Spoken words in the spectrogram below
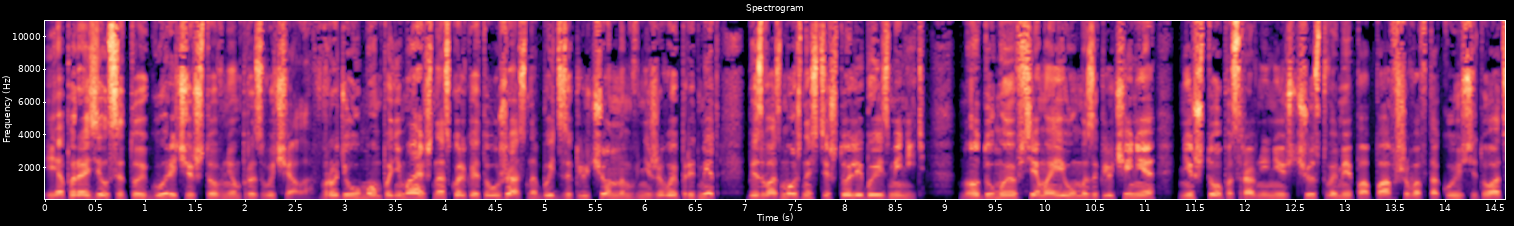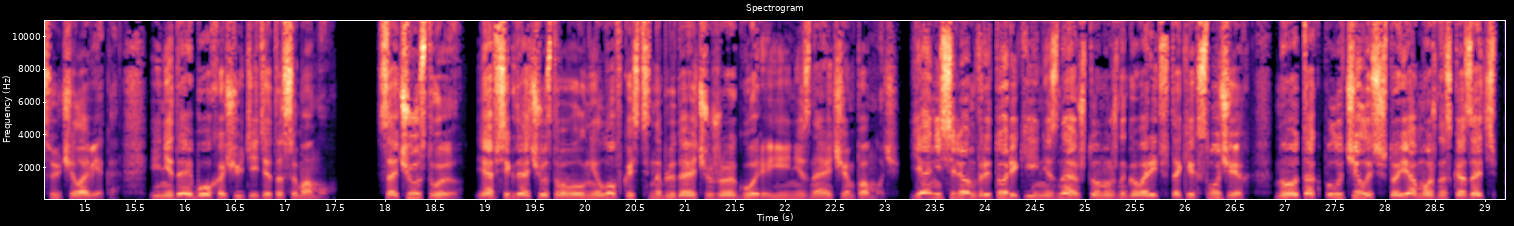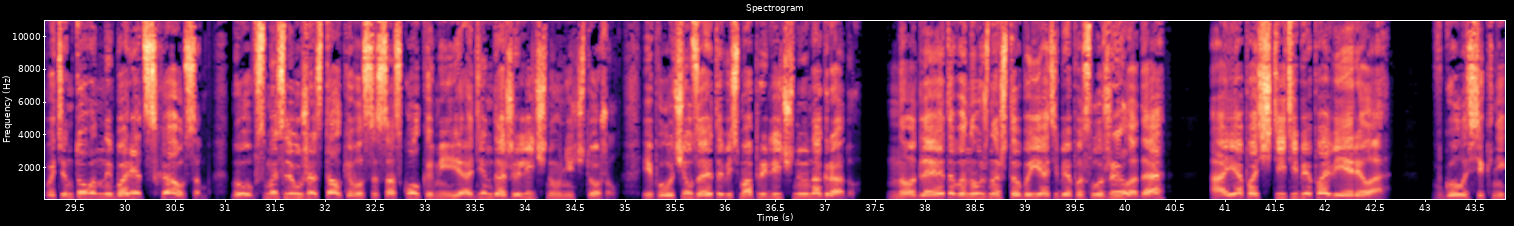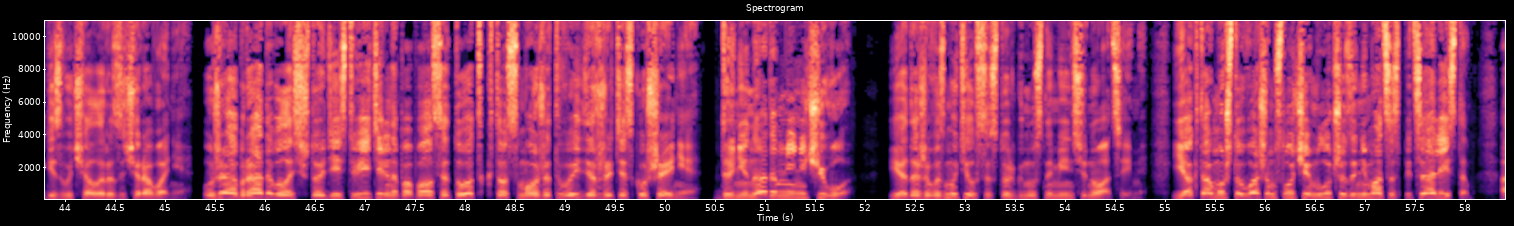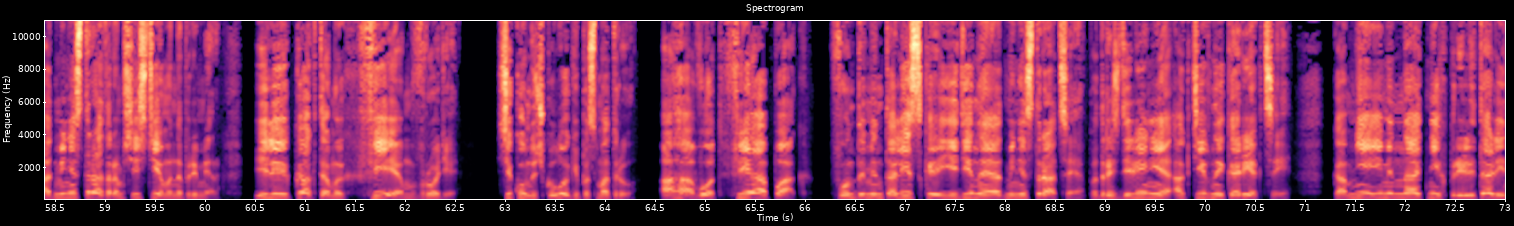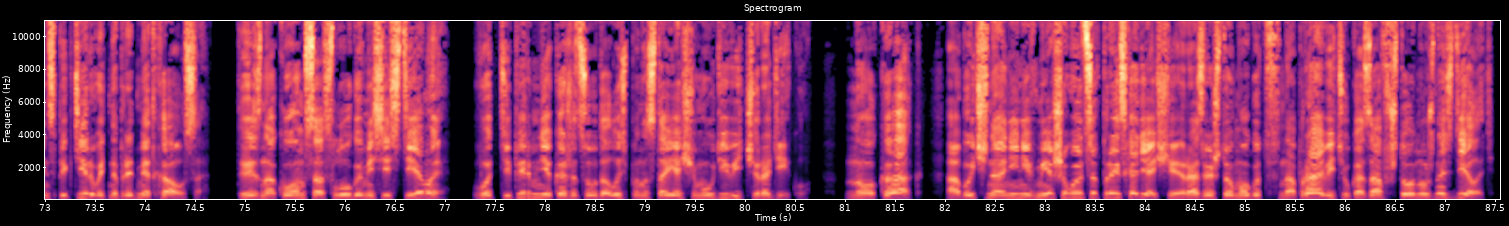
Я поразился той горечи, что в нем прозвучало. Вроде умом понимаешь, насколько это ужасно быть заключенным в неживой предмет без возможности что-либо изменить. Но, думаю, все мои умозаключения — ничто по сравнению с чувствами попавшего в такую ситуацию человека. И не дай бог ощутить это самому. «Сочувствую. Я всегда чувствовал неловкость, наблюдая чужое горе и не зная, чем помочь. Я не силен в риторике и не знаю, что нужно говорить в таких случаях, но так получилось, что я, можно сказать, патентованный борец с хаосом. Ну, в смысле, уже сталкивался с осколками и один даже лично уничтожил, и получил за это весьма приличную награду. Но для этого нужно, чтобы я тебе послужила, да? А я почти тебе поверила. В голосе книги звучало разочарование. Уже обрадовалась, что действительно попался тот, кто сможет выдержать искушение. «Да не надо мне ничего!» Я даже возмутился столь гнусными инсинуациями. «Я к тому, что в вашем случае лучше заниматься специалистом, администратором системы, например. Или как там их, феем вроде. Секундочку, логи посмотрю. Ага, вот, феопак, Фундаменталистская единая администрация, подразделение активной коррекции. Ко мне именно от них прилетали инспектировать на предмет хаоса. Ты знаком со слугами системы? Вот теперь, мне кажется, удалось по-настоящему удивить чародейку. Но как? Обычно они не вмешиваются в происходящее, разве что могут направить, указав, что нужно сделать.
